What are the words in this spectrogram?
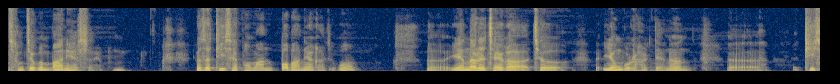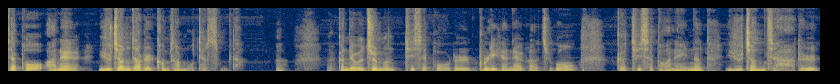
참 조금 많이 했어요. 음. 그래서 T세포만 뽑아내 가지고 어, 옛날에 제가 저 연구를 할 때는 어, T 세포 안에 유전자를 검사를 못했습니다. 근데 요즘은 T 세포를 분리해내 가지고 그 T 세포 안에 있는 유전자를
